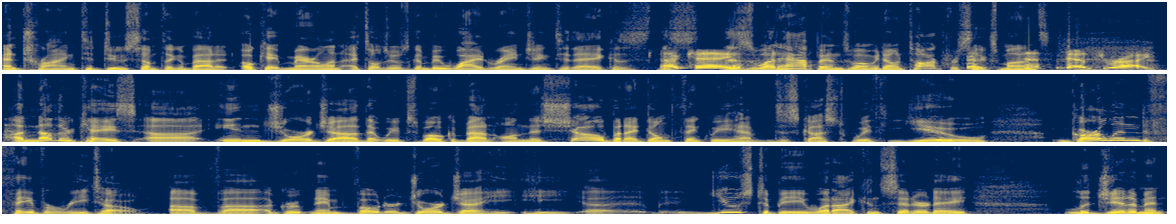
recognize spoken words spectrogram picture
and trying to do something about it. Okay, Marilyn, I told you it was going to be wide ranging today because this, Okay. this is what happens when we don't talk for six months. That's right. Another case uh, in Georgia that we've spoke about on this show, but I don't think we have discussed with you. Garland Favorito of uh, a group named Voter Georgia. He he uh, used to be what I considered a legitimate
